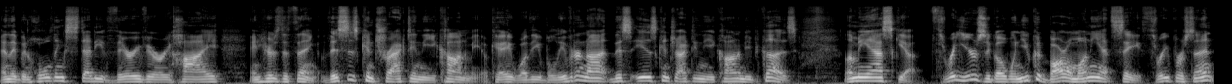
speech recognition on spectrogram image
and they've been holding steady, very, very high. And here's the thing: this is contracting the economy. Okay, whether you believe it or not, this is contracting the economy because let me ask you three years ago, when you could borrow money at, say, 3%,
